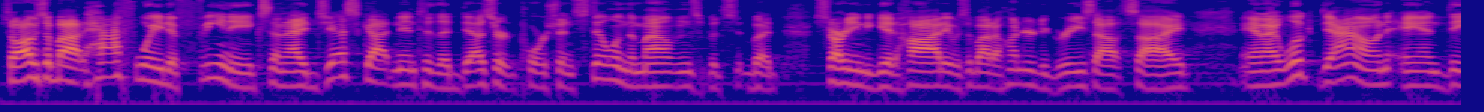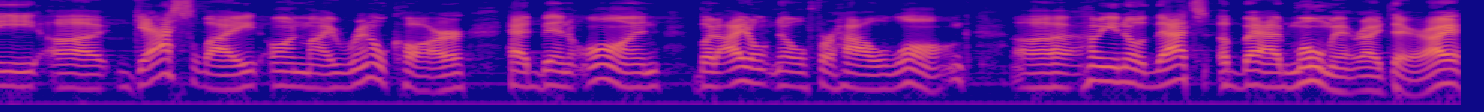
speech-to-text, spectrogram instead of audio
so I was about halfway to Phoenix and I'd just gotten into the desert portion, still in the mountains, but, but starting to get hot. It was about 100 degrees outside. And I looked down and the uh, gas light on my rental car had been on, but I don't know for how long. Uh, how many you know that's a bad moment right there? I,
